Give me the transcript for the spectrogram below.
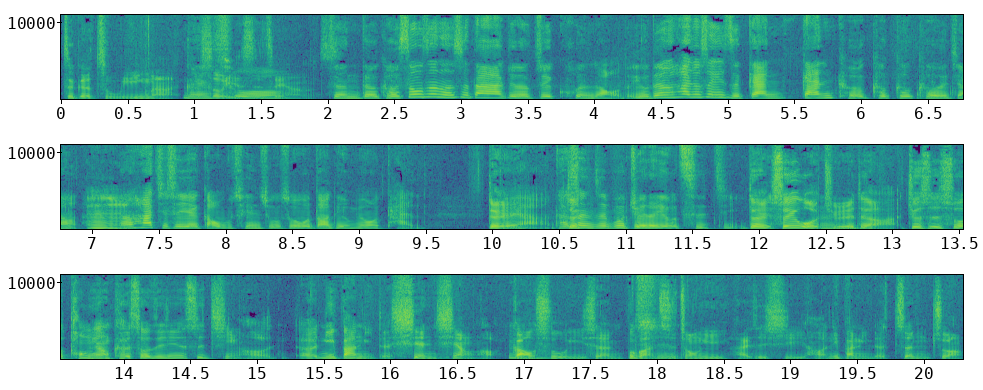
这个主因嘛，咳嗽也是这样。真的，咳嗽真的是大家觉得最困扰的。有的人他就是一直干干咳，咳咳咳这样，嗯，然后他其实也搞不清楚，说我到底有没有痰。对，啊，他甚至不觉得有刺激。对，所以我觉得啊，嗯、就是说，同样咳嗽这件事情哈，呃，你把你的现象哈告诉医生，嗯、不管是。中医还是西医哈，你把你的症状。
